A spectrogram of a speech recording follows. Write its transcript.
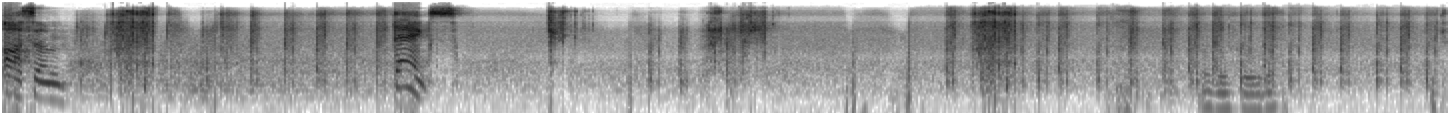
Awesome. Thanks. Burada 3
